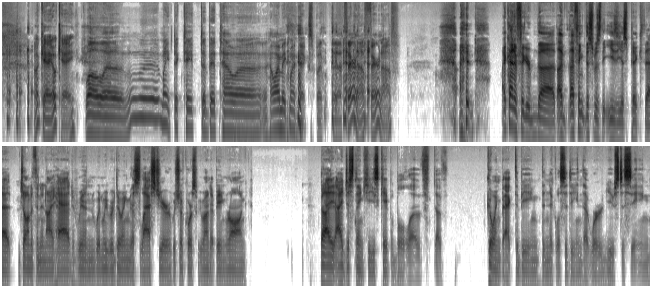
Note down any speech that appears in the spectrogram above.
okay, okay. Well, uh, it might dictate a bit how uh, how I make my picks, but uh, fair enough. Fair enough. I I kind of figured uh, I I think this was the easiest pick that Jonathan and I had when when we were doing this last year, which of course we wound up being wrong. But I, I just think he's capable of of going back to being the Nicholas Edin that we're used to seeing.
